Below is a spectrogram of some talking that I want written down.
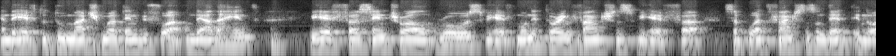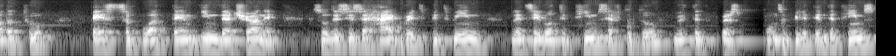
and they have to do much more than before. On the other hand, we have uh, central rules, we have monitoring functions, we have uh, support functions on that in order to best support them in their journey. So this is a hybrid between, let's say, what the teams have to do with the responsibility in the teams,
